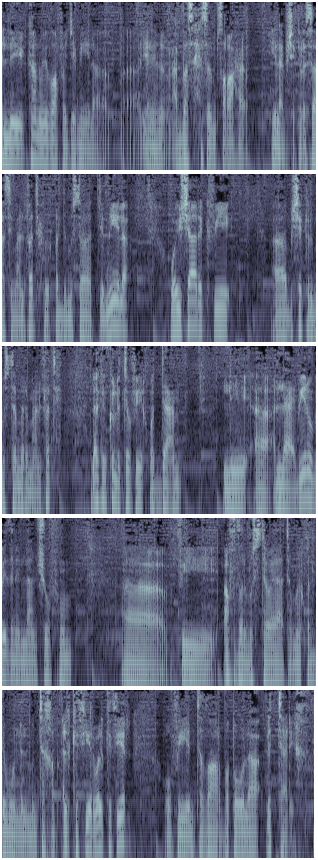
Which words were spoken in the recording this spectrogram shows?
اللي كانوا إضافة جميلة يعني عباس الحسن بصراحة يلعب بشكل أساسي مع الفتح ويقدم مستويات جميلة ويشارك في آه، بشكل مستمر مع الفتح لكن كل التوفيق والدعم للاعبين وبإذن الله نشوفهم آه، في أفضل مستوياتهم ويقدمون للمنتخب الكثير والكثير وفي انتظار بطولة للتاريخ.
